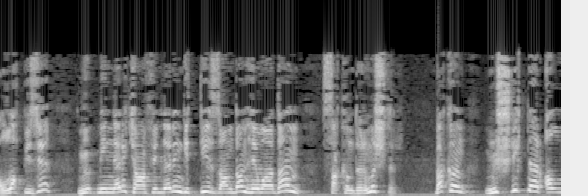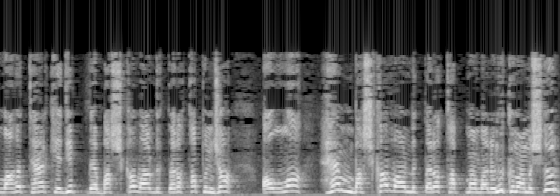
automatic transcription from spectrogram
Allah bizi müminleri kafirlerin gittiği zandan hevadan sakındırmıştır. Bakın müşrikler Allah'ı terk edip de başka varlıklara tapınca Allah hem başka varlıklara tapmalarını kınamıştır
